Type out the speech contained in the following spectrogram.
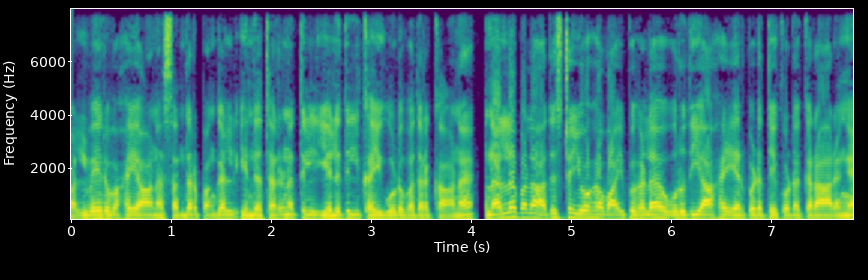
பல்வேறு வகையான சந்தர்ப்பங்கள் இந்த தருணத்தில் எளிதில் கைகூடுவதற்கான நல்ல பல அதிர்ஷ்ட யோக வாய்ப்புகளை உறுதியாக ஏற்படுத்தி கொடுக்கிறாருங்க.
